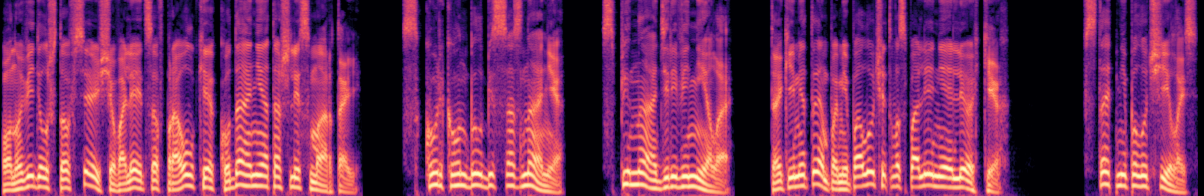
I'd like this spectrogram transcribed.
он увидел, что все еще валяется в проулке, куда они отошли с Мартой. Сколько он был без сознания. Спина одеревенела. Такими темпами получит воспаление легких. Встать не получилось.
